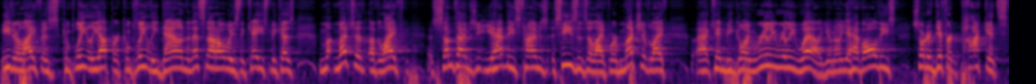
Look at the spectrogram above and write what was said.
either life as completely up or completely down, and that's not always the case because much of, of, life, sometimes you, you, have these times, seasons of life where much of life uh, can be going really, really well. You know, you have all these sort of different pockets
